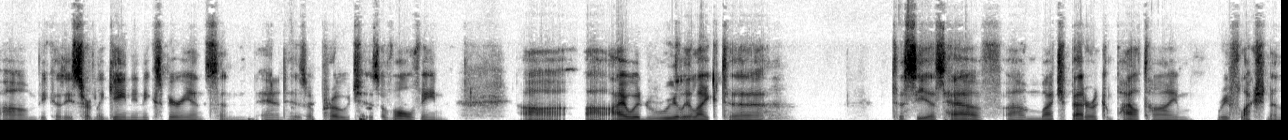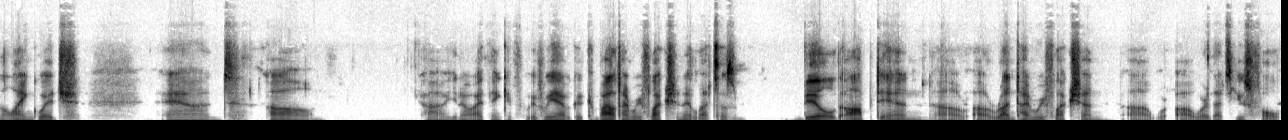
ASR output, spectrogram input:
Um, because he's certainly gaining experience and, and his approach is evolving. Uh, I would really like to to see us have much better compile time reflection in the language. And, um, uh, you know, I think if, if we have good compile time reflection, it lets us build opt-in uh, runtime reflection uh, uh, where that's useful.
